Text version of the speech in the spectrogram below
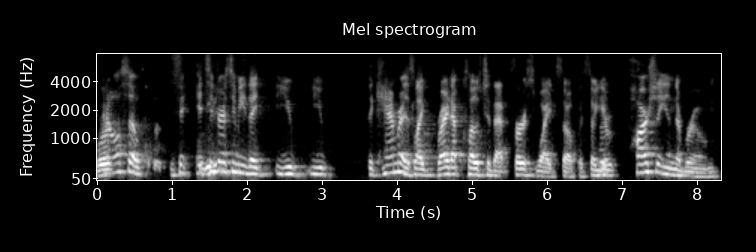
works. And also, it's, it's interesting to me that you, you, the camera is like right up close to that first white sofa. So you're mm-hmm. partially in the room.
